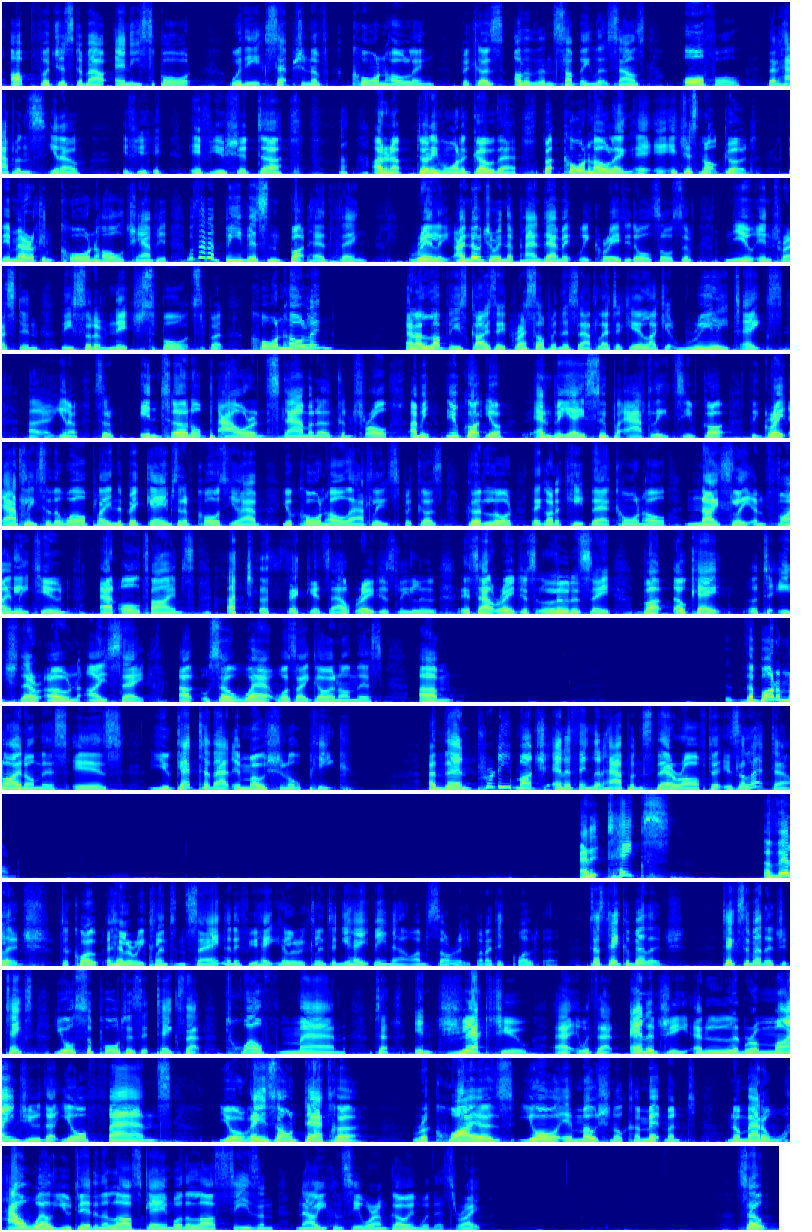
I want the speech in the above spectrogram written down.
up for just about any sport with the exception of cornholing because other than something that sounds awful that happens, you know, if you if you should uh, I don't know, don't even want to go there. But cornholing, it, it's just not good. The American Cornhole Champion was that a Beavis and Butthead thing? Really, I know during the pandemic we created all sorts of new interest in these sort of niche sports, but cornholing, and I love these guys. They dress up in this athletic gear like it really takes, uh, you know, sort of internal power and stamina and control. I mean, you've got your NBA super athletes, you've got the great athletes of the world playing the big games, and of course you have your cornhole athletes because, good lord, they got to keep their cornhole nicely and finely tuned at all times. I just think it's outrageously it's outrageous lunacy, but okay, uh, to each their own, I say. Uh, so where was I going on this? Um, the bottom line on this is you get to that emotional peak, and then pretty much anything that happens thereafter is a letdown. And it takes a village, to quote a Hillary Clinton saying, and if you hate Hillary Clinton, you hate me now. I'm sorry, but I did quote her. It does take a village takes a village. It takes your supporters. It takes that 12th man to inject you uh, with that energy and l- remind you that your fans, your raison d'etre, requires your emotional commitment no matter how well you did in the last game or the last season. Now you can see where I'm going with this, right? So,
